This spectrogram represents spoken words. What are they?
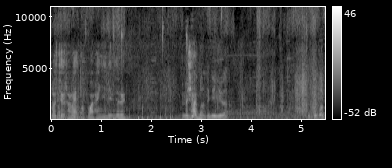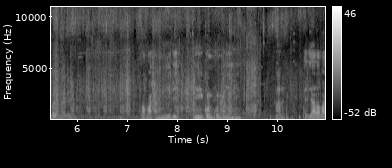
เราเจอทางไหนออกมาทางนี้ดิใช่ไหมไม่ใช่มากันเยอะๆอะกูกูเปิดไฟฉายได้ไหมเรามาทางนี้ดิ นี่กุ่นกุ่นทางนี้ฮะเห็นยาเราไหม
